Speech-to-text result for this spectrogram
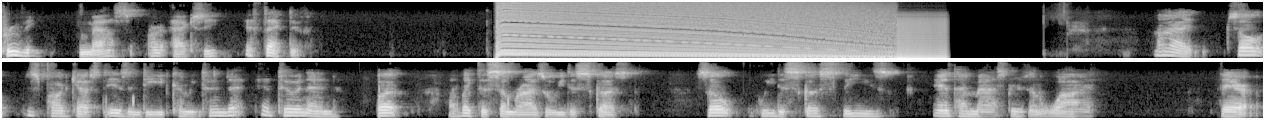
proving masks are actually effective. All right, so this podcast is indeed coming to an, to an end, but I'd like to summarize what we discussed. So, we discussed these anti maskers and why their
